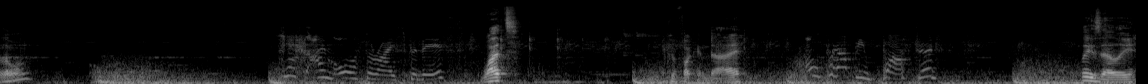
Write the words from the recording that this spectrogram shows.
Other one? Yes, I'm authorized for this. What? You could fucking die. Open up, you bastard! Please, Ellie.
